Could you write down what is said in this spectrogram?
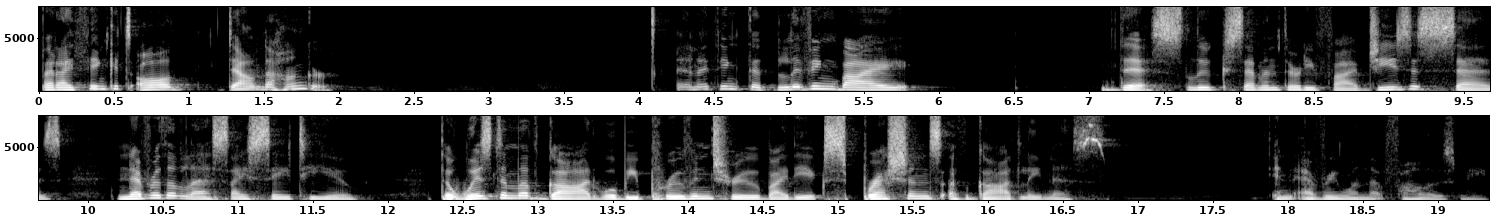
But I think it's all down to hunger. And I think that living by this, Luke 7:35, Jesus says, "Nevertheless I say to you, The wisdom of God will be proven true by the expressions of godliness in everyone that follows me.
